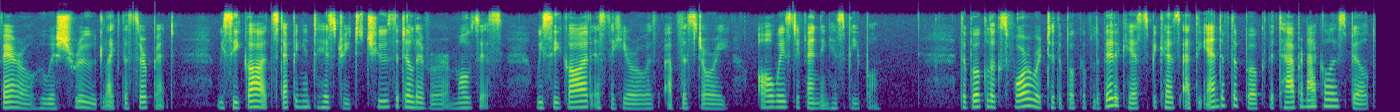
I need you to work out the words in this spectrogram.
Pharaoh, who is shrewd like the serpent we see God stepping into history to choose a deliverer, Moses. We see God as the hero of the story, always defending his people. The book looks forward to the book of Leviticus because at the end of the book the tabernacle is built,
